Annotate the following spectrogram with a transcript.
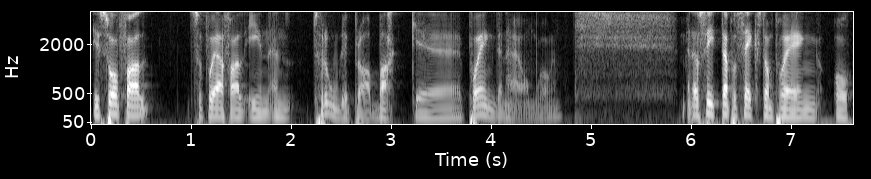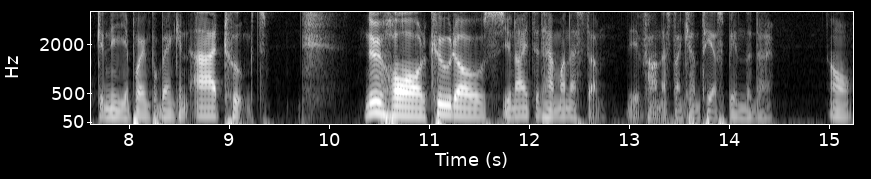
I så fall så får jag i alla fall in en otroligt bra backpoäng den här omgången. Men att sitta på 16 poäng och 9 poäng på bänken är tungt. Nu har Kudos United hemma nästa. Det är fan nästan Kanté-spindel där. Ja.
